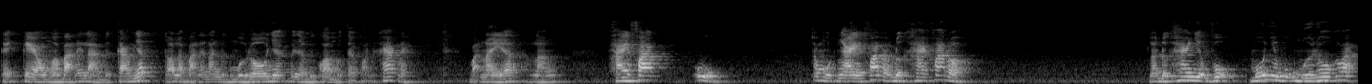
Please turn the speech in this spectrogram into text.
cái kèo mà bạn ấy làm được cao nhất đó là bạn ấy đang được 10 đô nhé bây giờ mình qua một tài khoản khác này. Bạn này á, là hai phát. Uh, trong một ngày phát là được hai phát rồi là được hai nhiệm vụ mỗi nhiệm vụ 10 đô các bạn.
